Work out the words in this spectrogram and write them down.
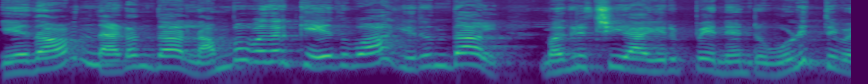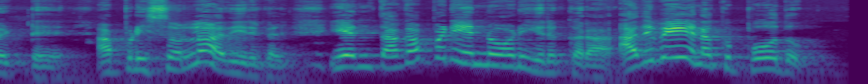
ஏதாவது நடந்தால் நம்புவதற்கு ஏதுவாக இருந்தால் மகிழ்ச்சியாக இருப்பேன் என்று ஒழித்துவிட்டு அப்படி சொல்லாதீர்கள். என் தகப்பன் என்னோடு இருக்கிறார். அதுவே எனக்கு போதும்.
